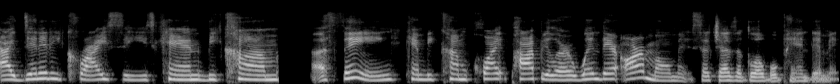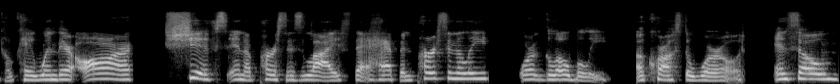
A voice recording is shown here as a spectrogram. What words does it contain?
identity crises can become a thing, can become quite popular when there are moments such as a global pandemic. Okay. When there are shifts in a person's life that happen personally or globally across the world. And so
